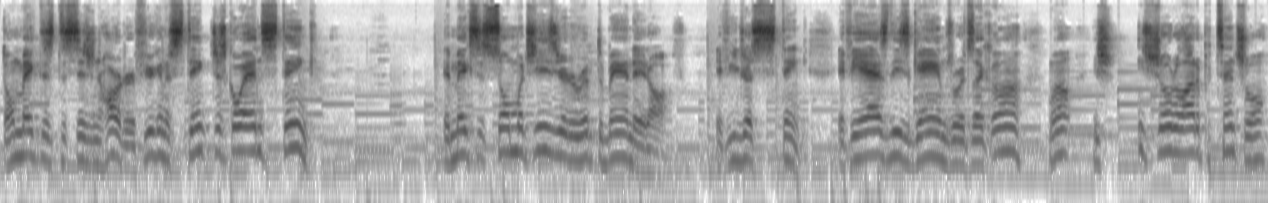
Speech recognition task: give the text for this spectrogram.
Don't make this decision harder. If you're going to stink, just go ahead and stink. It makes it so much easier to rip the band aid off if you just stink. If he has these games where it's like, oh, well, he, sh- he showed a lot of potential.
